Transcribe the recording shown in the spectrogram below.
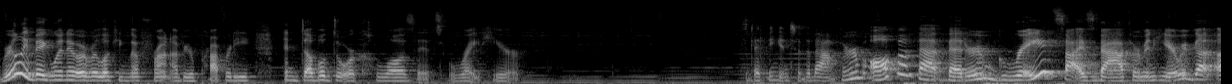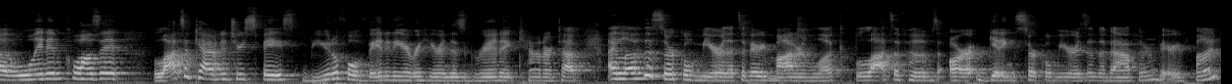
Really big window overlooking the front of your property and double door closets right here. Stepping into the bathroom, off of that bedroom, great size bathroom in here. We've got a linen closet, lots of cabinetry space, beautiful vanity over here in this granite countertop. I love the circle mirror, that's a very modern look. Lots of homes are getting circle mirrors in the bathroom, very fun.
